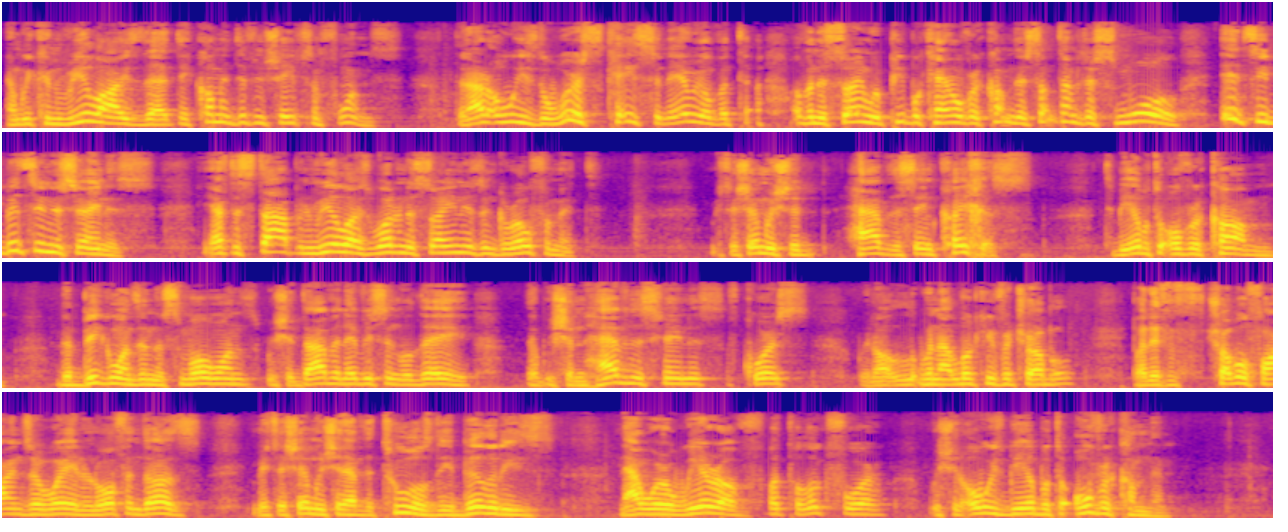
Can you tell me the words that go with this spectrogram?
And we can realize that they come in different shapes and forms. They're not always the worst case scenario of, a, of an assignment where people can't overcome. They're sometimes they're small, itsy bitsy nisyanis. You have to stop and realize what an assignment is and grow from it. Mr. Hashem, we should have the same kaiches to be able to overcome the big ones and the small ones. We should daven every single day that we shouldn't have nisyanis. Of course, we don't, we're not looking for trouble. But if trouble finds our way, and it often does, Mr. Hashem, we should have the tools, the abilities. Now we're aware of what to look for we should always be able to overcome them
